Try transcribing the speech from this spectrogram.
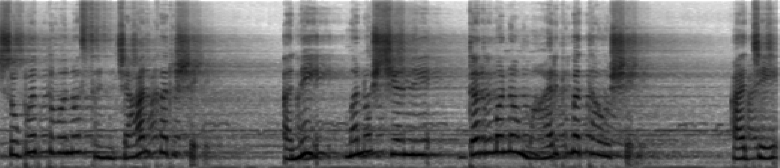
શુભત્વનો સંચાર કરશે અને મનુષ્યને ધર્મનો માર્ગ બતાવશે. આજે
